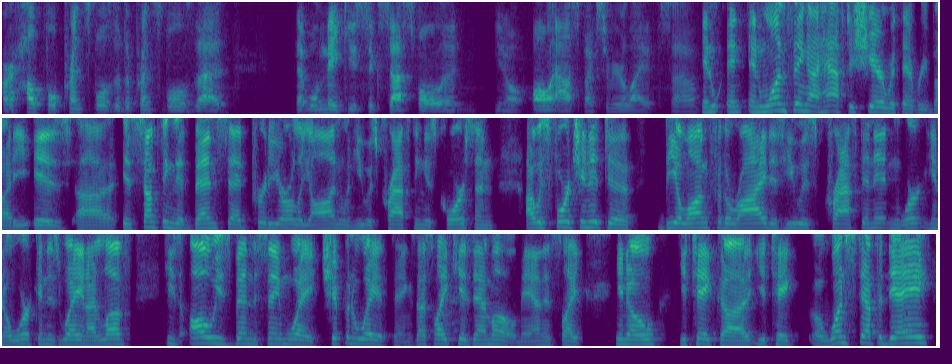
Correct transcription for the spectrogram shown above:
are helpful principles are the principles that that will make you successful you know all aspects of your life so. And and, and one thing i have to share with everybody is uh, is something that ben said pretty early on when he was crafting his course and i was fortunate to be along for the ride as he was crafting it and work you know working his way and i love he's always been the same way, chipping away at things. That's like his mo, man. It's like you know, you take uh, you take uh, one step a day,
